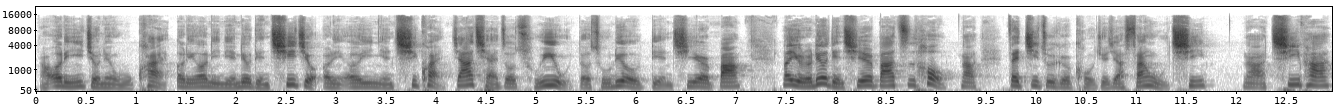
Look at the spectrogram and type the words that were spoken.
然后，二零一九年五块，二零二零年六点七九，二零二一年七块，加起来之后除以五，得出六点七二八。那有了六点七二八之后，那再记住一个口诀叫三五七。那七趴，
